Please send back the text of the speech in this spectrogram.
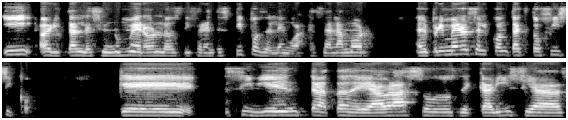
y ahorita les enumero los diferentes tipos de lenguajes del amor. El primero es el contacto físico, que si bien trata de abrazos, de caricias,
